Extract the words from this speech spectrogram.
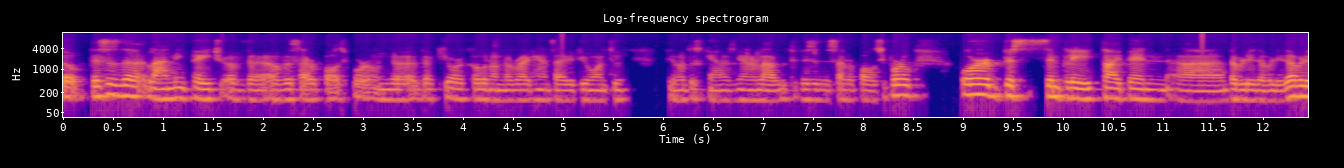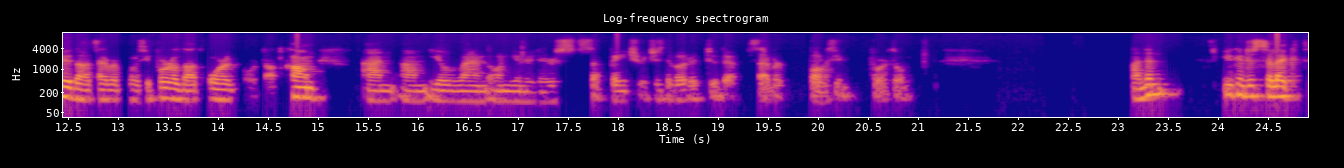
So this is the landing page of the of the cyber policy portal and the, the QR code on the right hand side if you want to if you want to scan it's going to allow you to visit the cyber policy portal or just simply type in uh, www.cyberpolicyportal.org or .com and um, you'll land on Unidir's subpage, which is devoted to the cyber policy portal. And then you can just select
